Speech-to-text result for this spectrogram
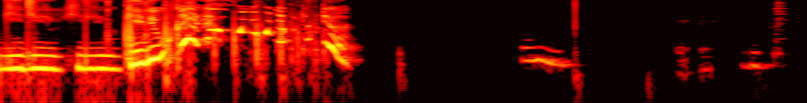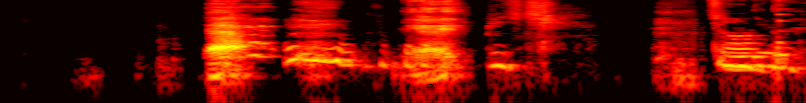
Geliyor geliyor. Geliyor. Piç. Çaldı.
